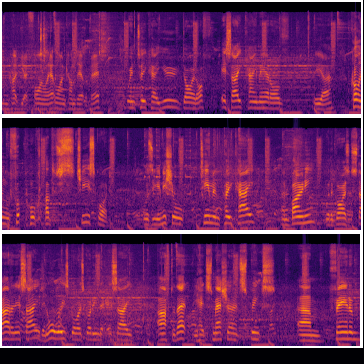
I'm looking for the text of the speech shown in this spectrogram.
And hope your final outline comes out the best. when TKU died off, SA came out of the uh, Collingwood Football Club's cheer squad. It was the initial Tim and PK and Boney were the guys that started SA. Then all these guys got into SA after that. You had Smasher, Spinks, um, Phantom,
